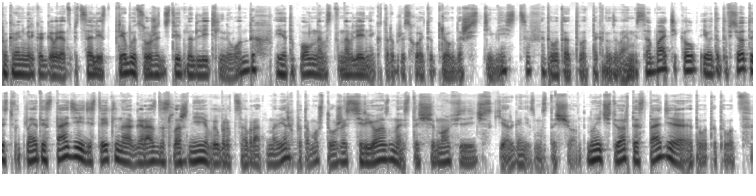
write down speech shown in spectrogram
по крайней мере, как говорят специалисты, требуется уже действительно длительный отдых, и это полное восстановление, которое происходит от 3 до 6 месяцев. Это вот этот вот так называемый sabbatical. И вот это все, то есть вот на этой стадии действительно гораздо сложнее выбраться обратно наверх, потому что уже серьезно истощено физический организм истощен. Ну и четвертая стадия, это вот это вот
